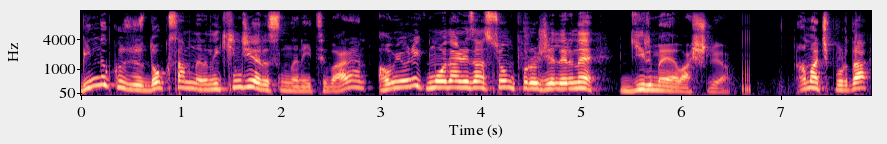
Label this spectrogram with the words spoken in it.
1990'ların ikinci yarısından itibaren aviyonik modernizasyon projelerine girmeye başlıyor. Amaç burada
